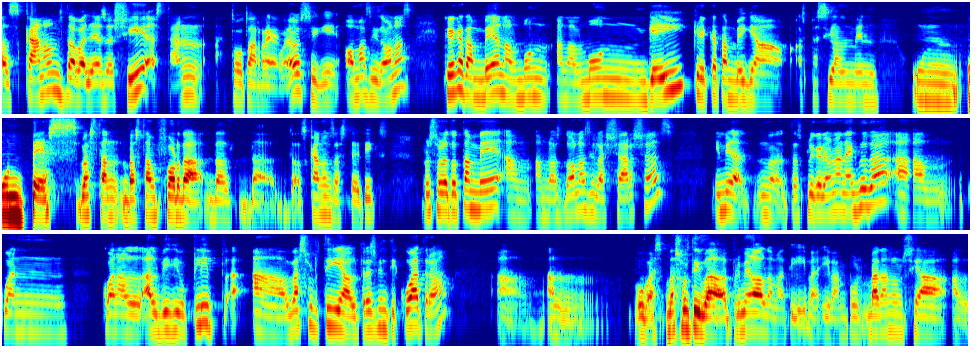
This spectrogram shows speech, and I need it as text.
els cànons de bellesa així estan a tot arreu, eh? o sigui, homes i dones. Crec que també en el món, en el món gay, crec que també hi ha especialment un, un pes bastant, bastant fort de, de, de, dels cànons estètics, però sobretot també amb, amb les dones i les xarxes. I mira, t'explicaré una anècdota. Um, quan, quan el, el videoclip uh, va sortir al 324, uh, en, ho va, va sortir a primera hora del matí i, va, i van, van anunciar el,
